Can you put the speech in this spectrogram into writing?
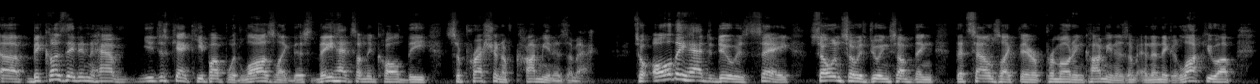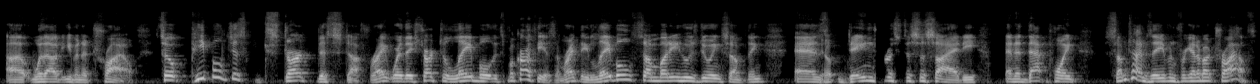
Uh, because they didn't have, you just can't keep up with laws like this. They had something called the Suppression of Communism Act. So all they had to do is say so and so is doing something that sounds like they're promoting communism, and then they could lock you up uh, without even a trial. So people just start this stuff, right? Where they start to label it's McCarthyism, right? They label somebody who's doing something as yep. dangerous to society, and at that point, sometimes they even forget about trials.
